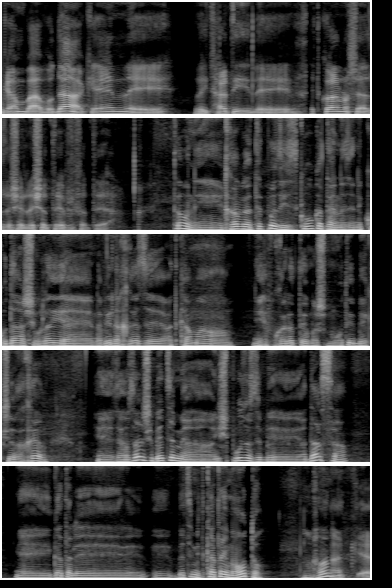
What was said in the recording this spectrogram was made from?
גם בעבודה, כן? והתחלתי. את כל הנושא הזה של לשתף, לפתח. טוב, אני חייב לתת פה איזה אזכור קטן, איזה נקודה שאולי אה, נבין אחרי זה עד כמה היא הפכה להיות אה, משמעותית בהקשר אחר. אה, זה הנושא שבעצם מהאשפוז הזה בהדסה, אה, הגעת ל... אה, בעצם נתקעת עם האוטו, נכון? כן.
